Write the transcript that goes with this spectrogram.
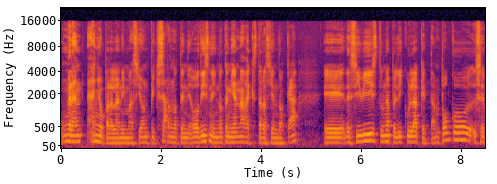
Un gran año para la animación. Pixar no tenía, o Disney no tenía nada que estar haciendo acá. Eh, de una película que tampoco se,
